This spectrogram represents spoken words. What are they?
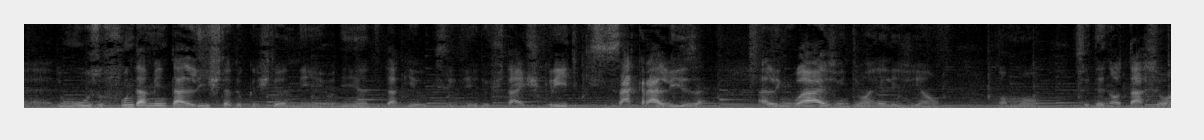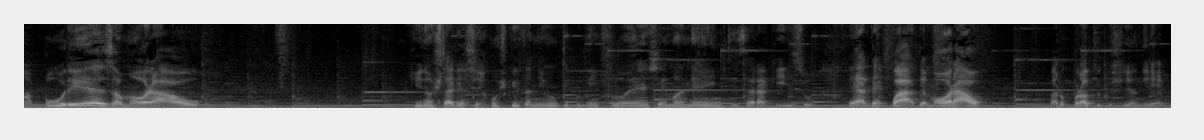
é, de um uso fundamentalista do cristianismo, diante daquilo que se diz do está escrito, que se sacraliza a linguagem de uma religião como se denotasse uma pureza moral que não estaria circunscrita a nenhum tipo de influência imanente. Será que isso é adequado, é moral para o próprio cristianismo?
